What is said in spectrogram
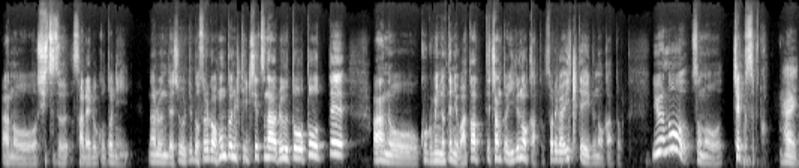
あの支出されることになるんでしょうけどそれが本当に適切なルートを通ってあの国民の手に渡ってちゃんといるのかとそれが生きているのかというのをそのチェックすると。い。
